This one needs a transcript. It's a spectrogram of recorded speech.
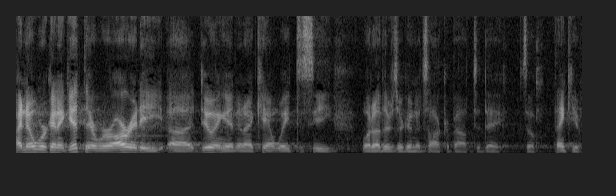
I know we're going to get there. We're already uh, doing it, and I can't wait to see what others are going to talk about today. So, thank you.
